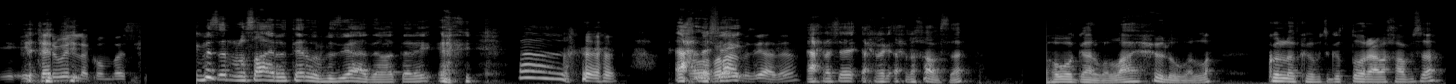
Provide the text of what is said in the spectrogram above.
يترول لكم بس. بس انه صاير يترول بزياده ترى أحلى شيء أحلى شيء إحنا إحنا خمسه هو قال والله حلو والله. كلكم تقطون على خمسه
